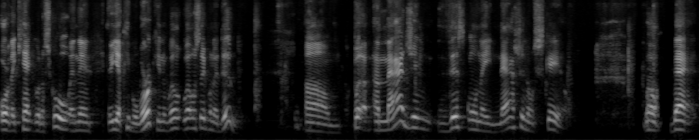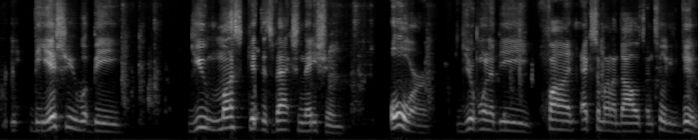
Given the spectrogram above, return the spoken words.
or they can't go to school. And then you have people working, well, what else are they going to do? Um, but imagine this on a national scale. Well, that the issue would be you must get this vaccination or you're going to be fined X amount of dollars until you do,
